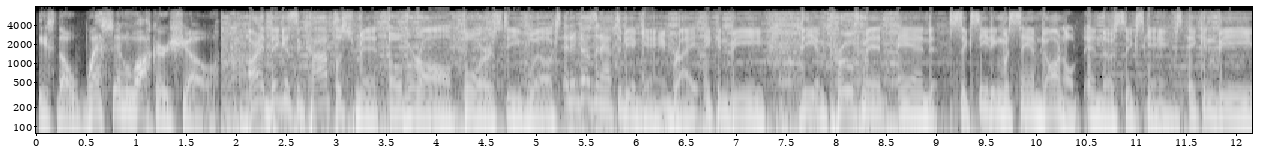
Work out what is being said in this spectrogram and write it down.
is the Wes and Walker Show. All right, biggest accomplishment overall for Steve Wilks, and it doesn't have to be a game, right? It can be the improvement and succeeding with Sam Darnold in those six games. It can be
